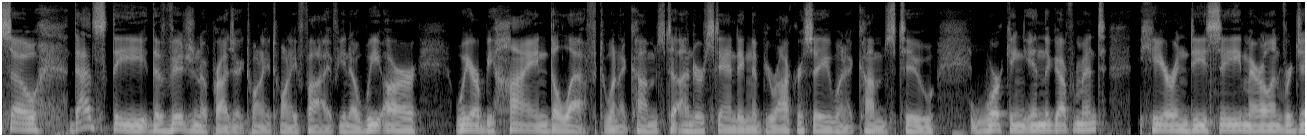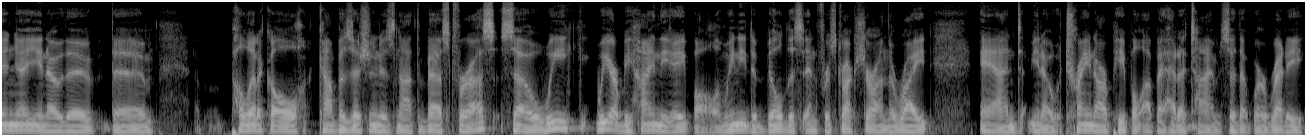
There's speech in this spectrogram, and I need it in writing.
so that's the the vision of Project 2025. You know, we are we are behind the left when it comes to understanding the bureaucracy, when it comes to working in the government here in DC, Maryland, Virginia, you know, the the political composition is not the best for us. So we we are behind the eight ball and we need to build this infrastructure on the right and, you know, train our people up ahead of time so that we're ready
